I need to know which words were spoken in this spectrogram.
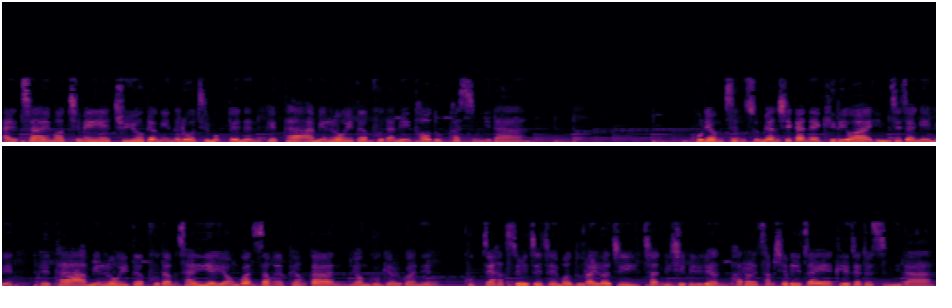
알츠하이머 치매의 주요 병인으로 지목되는 베타 아밀로이드 부담이 더 높았습니다. 고령층 수면 시간의 길이와 인지장애 및 베타 아밀로이드 부담 사이의 연관성을 평가한 연구 결과는 국제학술지 제머 누랄러지 2021년 8월 30일자에 게재됐습니다.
